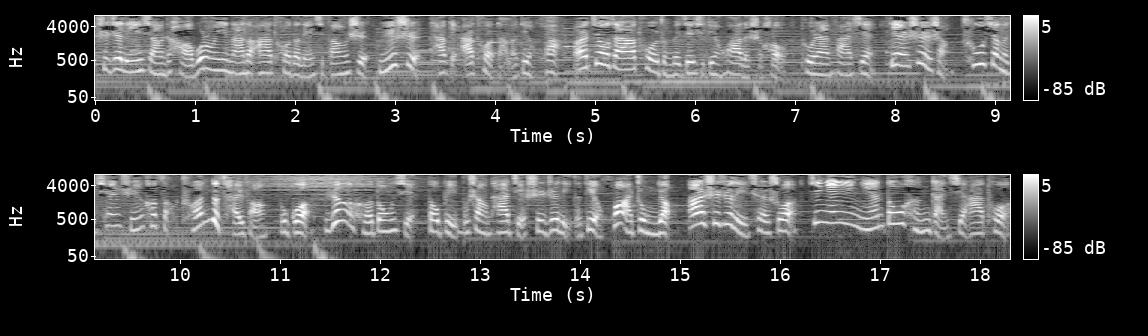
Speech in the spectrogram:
石之里想着好不容易拿到阿拓的联系方式，于是他给阿拓打了电话。而就在阿拓准备接起电话的时候，突然发现电视上出现了千寻和早川的采访。不过任何东西都比不上他姐石之里的电话重要。而石之里却说，今年一年都很感谢阿拓，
